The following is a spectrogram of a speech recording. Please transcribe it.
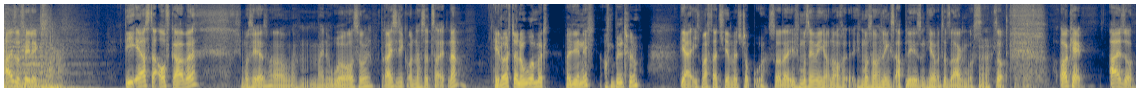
Also Felix, die erste Aufgabe, ich muss hier erstmal meine Uhr rausholen. 30 Sekunden hast du Zeit, ne? Hier läuft deine Uhr mit. Bei dir nicht? Auf dem Bildschirm? Ja, ich mache das hier mit Stoppuhr. So, da, ich muss nämlich auch noch, ich muss noch links ablesen hier, was du sagen musst. So. Okay, also.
